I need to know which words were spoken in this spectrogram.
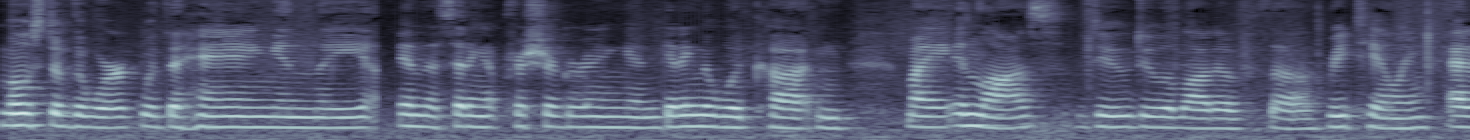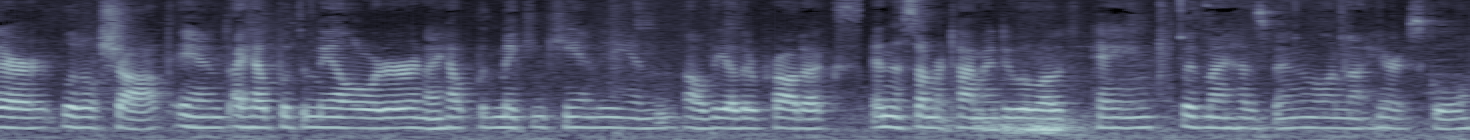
most of the work with the hang and the in the setting up for sugaring and getting the wood cut and my in-laws do do a lot of the retailing at our little shop and i help with the mail order and i help with making candy and all the other products. In the summertime i do a lot of hanging with my husband while i'm not here at school.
